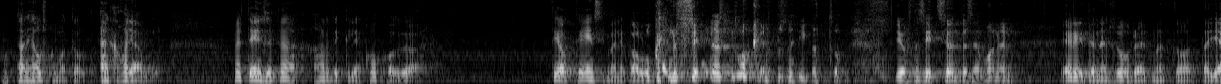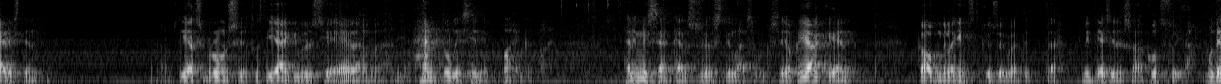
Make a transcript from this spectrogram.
mutta tämä on ihan uskomatonta. Incroyable. Mä tein sitä artikkelia koko yön. Te olette ensimmäinen, joka on lukenut sen, lukenut sen jutun, josta sitten syntyi semmoinen erityinen suhde, että mä tuota, järjestin Jats Brunssi, jotka sitten jäikin siihen elämään. Ja hän tuli sinne paikalle. Hän ei missään käynyt sosiaalisessa tilaisuudessa, joka jälkeen kaupungilla ihmiset kysyivät, että miten sinne saa kutsuja. Mutta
